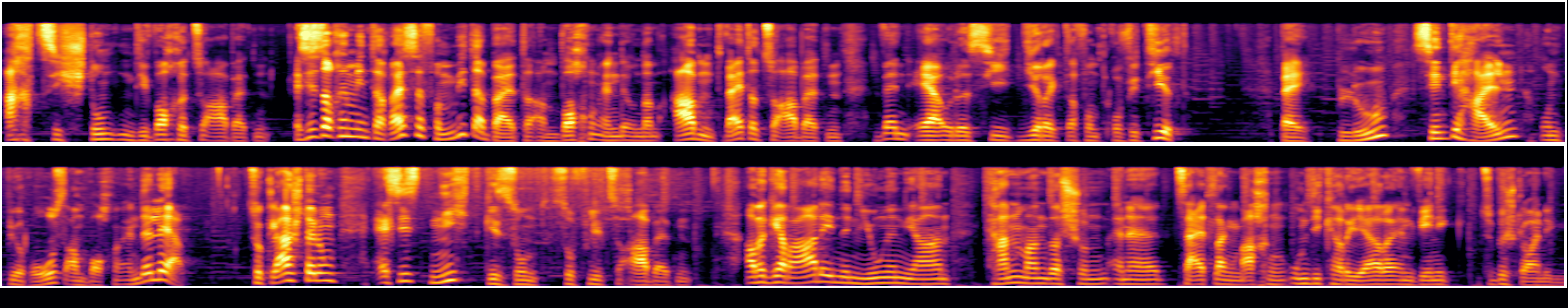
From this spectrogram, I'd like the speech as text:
80 Stunden die Woche zu arbeiten. Es ist auch im Interesse vom Mitarbeiter am Wochenende und am Abend weiterzuarbeiten, wenn er oder sie direkt davon profitiert. Bei Blue sind die Hallen und Büros am Wochenende leer. Zur Klarstellung, es ist nicht gesund so viel zu arbeiten. Aber gerade in den jungen Jahren kann man das schon eine Zeit lang machen, um die Karriere ein wenig zu beschleunigen.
